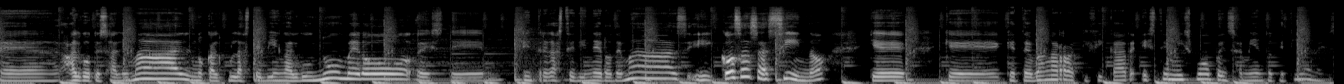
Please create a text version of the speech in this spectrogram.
eh, algo te sale mal, no calculaste bien algún número, este, entregaste dinero de más y cosas así, ¿no? Que, que, que te van a ratificar este mismo pensamiento que tienes.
